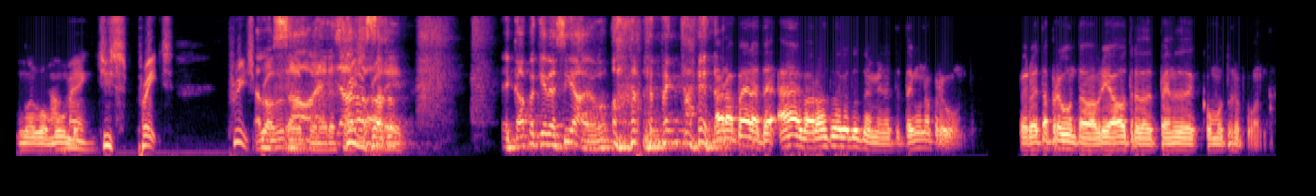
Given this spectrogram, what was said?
Nuevo mundo. Amén. Jesus, preach. Preach, brother. sabes. El Cape quiere decir algo respecto a esto. Ahora, espérate. Álvaro, antes de que tú termines, te tengo una pregunta. Pero esta pregunta habría otra, depende de cómo tú respondas.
